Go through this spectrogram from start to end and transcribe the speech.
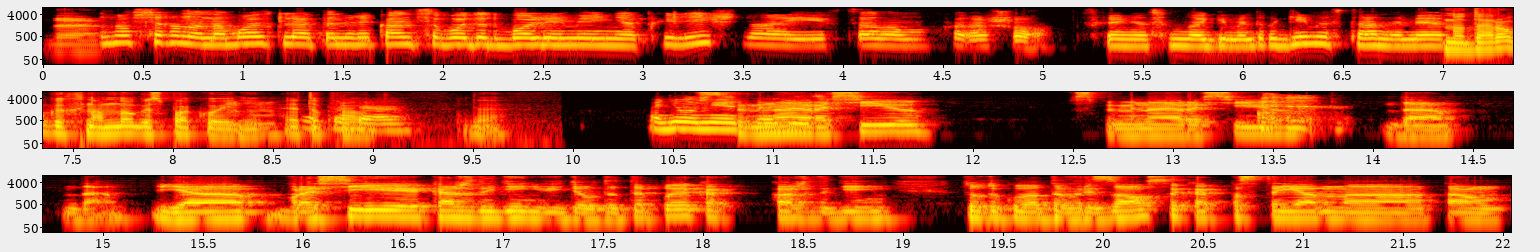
Да. Но все равно, на мой взгляд, американцы водят более-менее прилично и в целом хорошо, в сравнении со многими другими странами. На дорогах намного спокойнее, mm-hmm. это, это правда. Да. да. Они умеют Вспоминая водить. Россию, вспоминая Россию, да, да. Я в России каждый день видел ДТП, как каждый день кто-то куда-то врезался, как постоянно там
